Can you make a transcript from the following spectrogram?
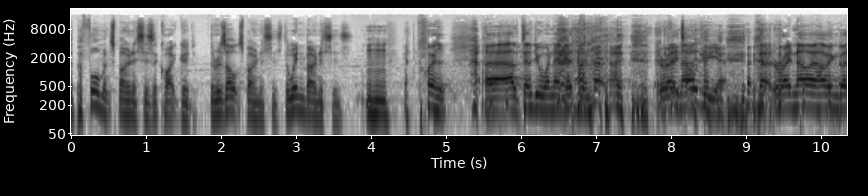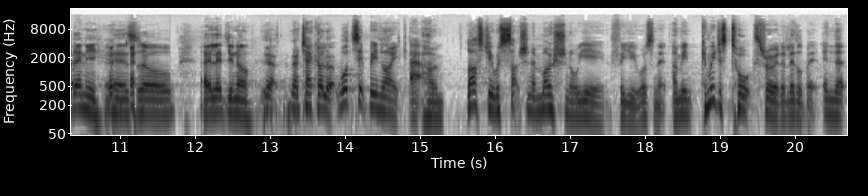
the performance bonuses are quite good. The results bonuses, the win bonuses. hmm well, uh, I'll tell you when I get them. they told you yet? right now, I haven't got any, uh, so I'll let you know. Yeah. Now, Checo, look, what's it been like at home? Last year was such an emotional year for you, wasn't it? I mean, can we just talk through it a little bit? In that,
